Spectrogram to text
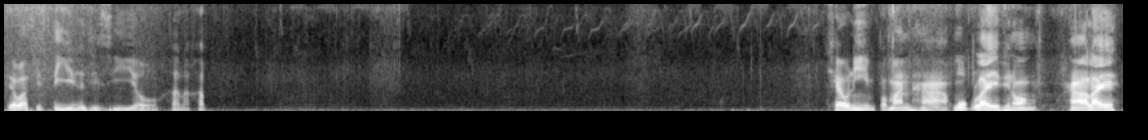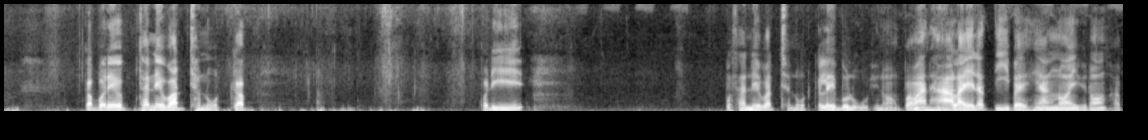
แต่ว่าสิตีคือสิสีเอาสั่นละครับแค่วนี่ประมาณหาหกไรพี่น้อง หาไรกับบ่ได้ท่านในวัดฉนดครับพอดี บ่ทันได้วัดโฉนดก็เลยบ่รู้พี่น้อง ประมาณหาไรล่ะตีไปย่างน้อยพี่น้องครับ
